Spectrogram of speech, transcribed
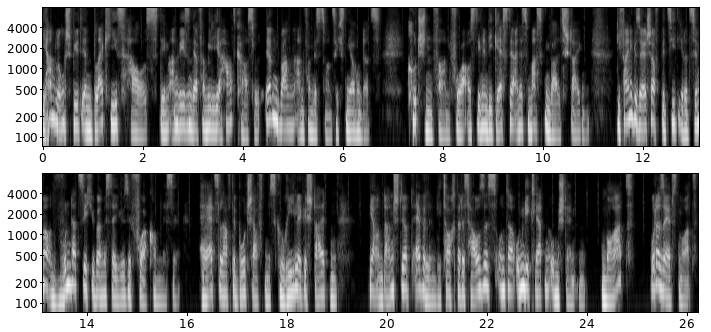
Die Handlung spielt in Blackheath House, dem Anwesen der Familie Hardcastle, irgendwann Anfang des 20. Jahrhunderts. Kutschen fahren vor, aus denen die Gäste eines Maskenballs steigen. Die feine Gesellschaft bezieht ihre Zimmer und wundert sich über mysteriöse Vorkommnisse. Rätselhafte Botschaften, skurrile Gestalten. Ja, und dann stirbt Evelyn, die Tochter des Hauses, unter ungeklärten Umständen. Mord oder Selbstmord?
